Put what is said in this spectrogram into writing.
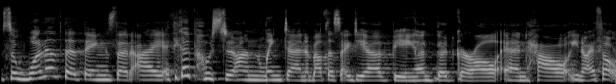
So one of the things that I I think I posted on LinkedIn about this idea of being a good girl and how, you know, I felt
